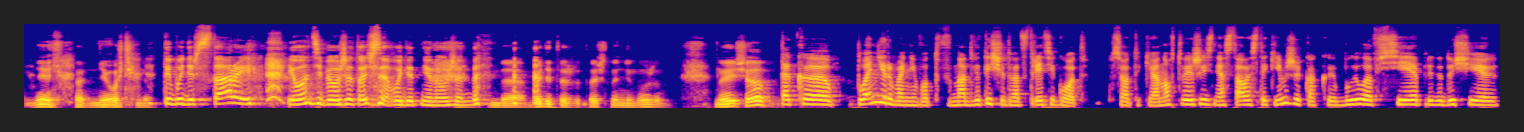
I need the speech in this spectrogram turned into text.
мне не очень. Ты будешь старый, и он тебе уже точно будет не нужен, да? Да, будет уже точно не нужен. Ну, еще... Так э, планирование вот на 2023 год все-таки, оно в твоей жизни осталось таким же, как и было все предыдущие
